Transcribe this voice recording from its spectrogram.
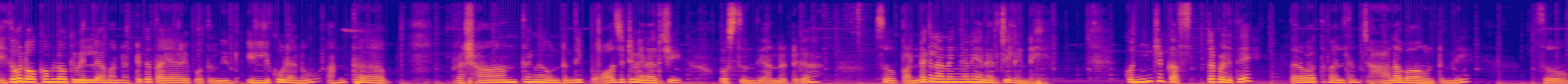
ఏదో లోకంలోకి వెళ్ళామన్నట్టుగా తయారైపోతుంది. ఇల్లు కూడాను అంత ప్రశాంతంగా ఉంటుంది. పాజిటివ్ ఎనర్జీ వస్తుంది అన్నట్టుగా. సో పండగలు అనగానే ఎనర్జీలేండి కొంచెం కష్టపడితే తర్వాత ఫలితం చాలా బాగుంటుంది. సో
